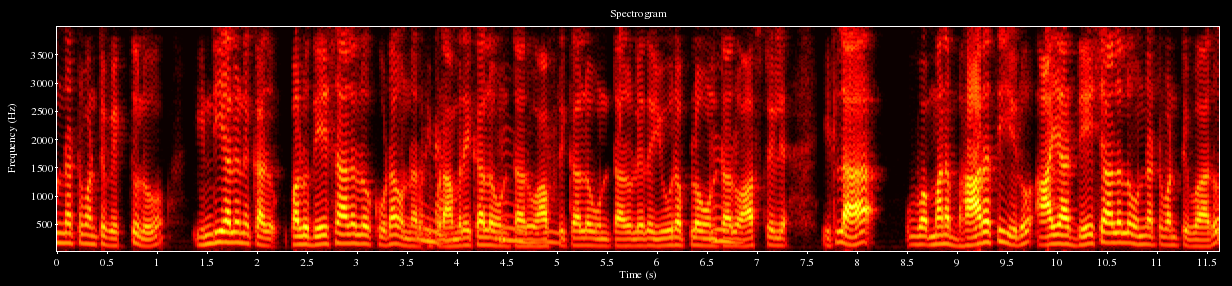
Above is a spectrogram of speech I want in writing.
ఉన్నటువంటి వ్యక్తులు ఇండియాలోనే కాదు పలు దేశాలలో కూడా ఉన్నారు ఇప్పుడు. అమెరికాలో ఉంటారు. ఆఫ్రికాలో ఉంటారు లేదా యూరప్లో ఉంటారు. ఆస్ట్రేలియా ఇట్లా మన భారతీయులు ఆయా దేశాలలో ఉన్నటువంటి వారు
